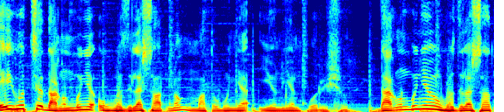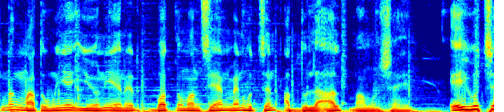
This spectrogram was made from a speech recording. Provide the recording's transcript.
এই হচ্ছে দাগনভূঞা উপজেলা সাত নং মাতভূঞা ইউনিয়ন পরিষদ। দাগনভূঞা উপজেলা সাত নং মাতভূঞা ইউনিয়নের বর্তমান চেয়ারম্যান হচ্ছেন আবদুল্লাহ আল মামুন সাহেব। এই হচ্ছে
